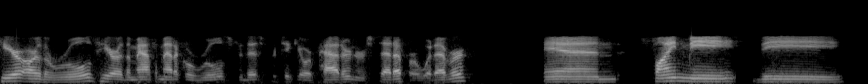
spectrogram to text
here are the rules, here are the mathematical rules for this particular pattern or setup or whatever, and find me the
